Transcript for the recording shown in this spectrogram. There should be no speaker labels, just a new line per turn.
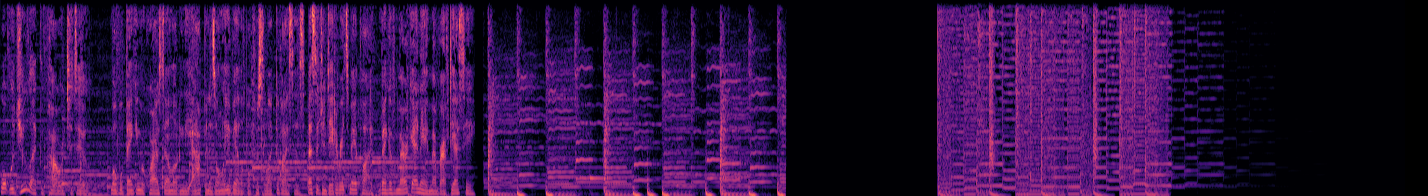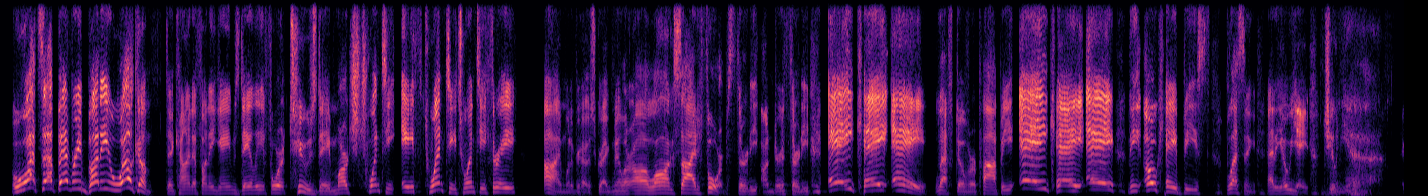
What would you like the power to do? Mobile banking requires downloading the app and is only available for select devices. Message and data rates may apply. Bank of America and a member FDIC.
What's up, everybody? Welcome to Kind of Funny Games Daily for Tuesday, March 28th, 2023. I'm one of your hosts, Greg Miller, alongside Forbes 30 Under 30, aka Leftover Poppy, aka the OK Beast, Blessing Adeoye Jr.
